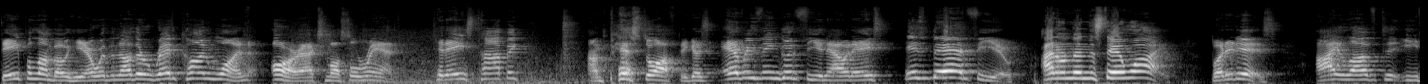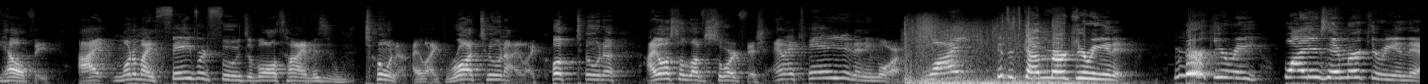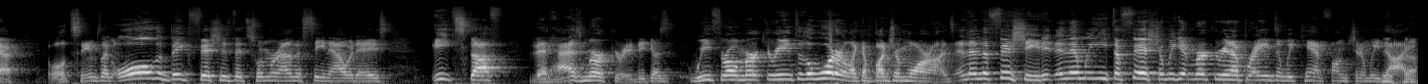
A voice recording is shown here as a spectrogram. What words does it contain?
Dave Palumbo here with another Redcon 1 RX Muscle Rant. Today's topic, I'm pissed off because everything good for you nowadays is bad for you. I don't understand why, but it is. I love to eat healthy. I, one of my favorite foods of all time is tuna. I like raw tuna, I like cooked tuna. I also love swordfish, and I can't eat it anymore. Why? Because it's got mercury in it. Mercury! Why is there mercury in there? Well, it seems like all the big fishes that swim around the sea nowadays eat stuff that has mercury because we throw mercury into the water like a bunch of morons. And then the fish eat it, and then we eat the fish and we get mercury in our brains and we can't function and we die.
